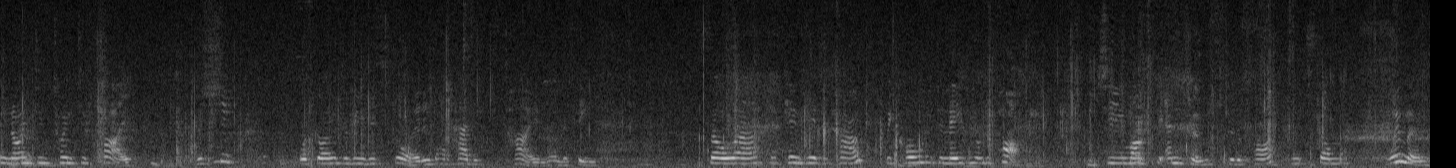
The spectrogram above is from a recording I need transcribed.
In 1925. The ship was going to be destroyed. It had had its time on the sea. So uh, it came here to town. We called it the Lady of the Park. She marks the entrance to the park, which some women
